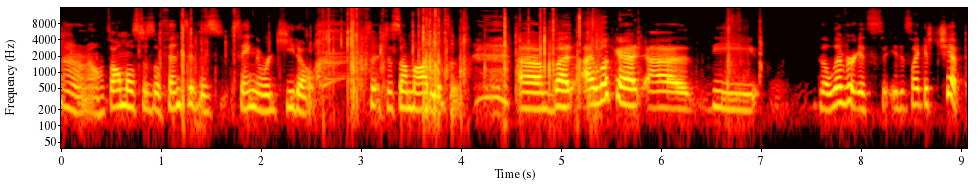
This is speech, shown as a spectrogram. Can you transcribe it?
I don't know, it's almost as offensive as saying the word keto to some audiences. Um, but I look at uh, the, the liver, it's, it's like a chip.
